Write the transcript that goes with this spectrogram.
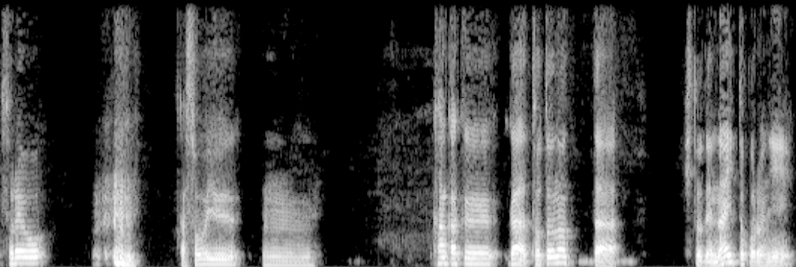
それを、か そういう、うん、感覚が整った人でないところに、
